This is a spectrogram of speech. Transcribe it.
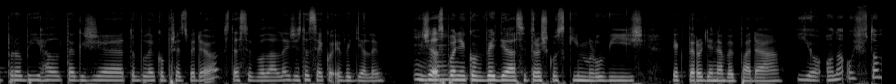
probíhal tak, že to bylo jako přes video, jste si volali, že jste se jako i viděli. Mm-hmm. Že aspoň jako věděla si trošku, s kým mluvíš, jak ta rodina vypadá. Jo, ona už v tom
